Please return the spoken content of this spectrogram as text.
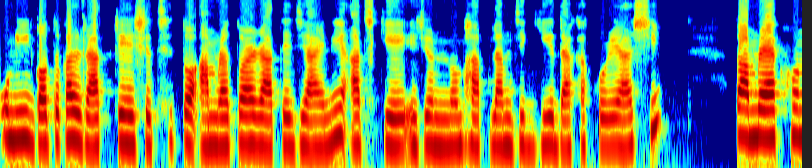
উনি গতকাল রাত্রে এসেছে তো আমরা তো আর রাতে যাইনি। আজকে এজন্য ভাবলাম যে গিয়ে দেখা করে আসি। তো আমরা এখন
